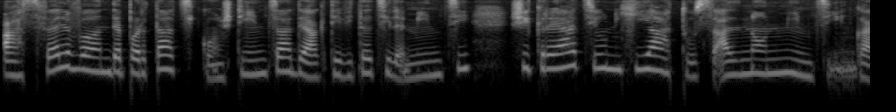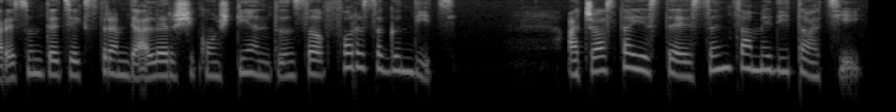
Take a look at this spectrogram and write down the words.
Astfel vă îndepărtați conștiința de activitățile minții și creați un hiatus al non-minții în care sunteți extrem de alert și conștient, însă fără să gândiți. Aceasta este esența meditației.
